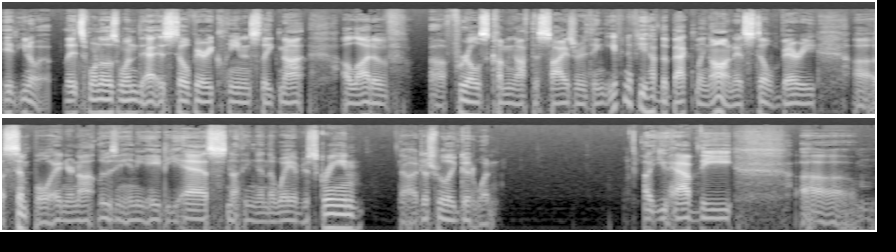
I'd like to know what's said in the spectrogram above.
it you know it's one of those ones that is still very clean and sleek. Not a lot of uh, frills coming off the sides or anything. Even if you have the back bling on, it's still very uh, simple, and you're not losing any ADS. Nothing in the way of your screen. Uh, just really good one. Uh, you have the um,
